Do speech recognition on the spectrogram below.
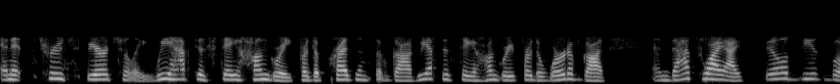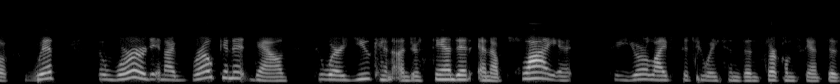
And it's true spiritually. We have to stay hungry for the presence of God. We have to stay hungry for the word of God. And that's why I filled these books with the word and I've broken it down to where you can understand it and apply it to your life situations and circumstances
